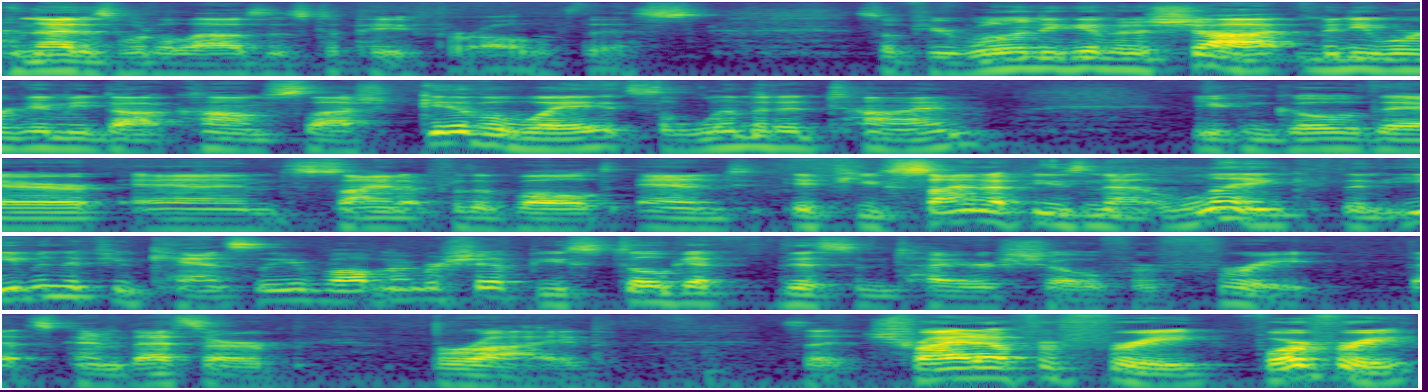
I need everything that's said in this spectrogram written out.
and that is what allows us to pay for all of this. So if you're willing to give it a shot, miniwargaming.com/giveaway. It's a limited time you can go there and sign up for the vault. And if you sign up using that link then even if you cancel your vault membership you still get this entire show for free. That's kind of that's our bribe. So try it out for free for free.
